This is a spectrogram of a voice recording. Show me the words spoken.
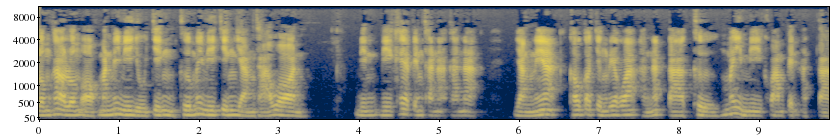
ลมเข้าลมออกมันไม่มีอยู่จริง คือไม่มีจริงอย่างถาวรมีมีแค่เป็นขณะขณะ อย่างเนี้ยเขาก็จึงเรียกว่าอนัตตาคือไม่มีความเป็นอัตตา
